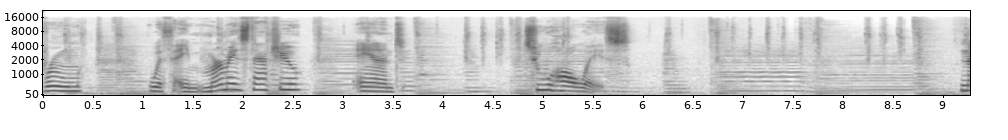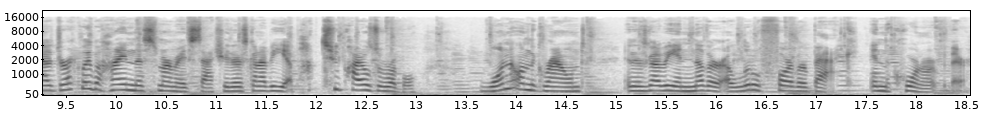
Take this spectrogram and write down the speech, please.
room with a mermaid statue and two hallways. Now, directly behind this mermaid statue, there's going to be two piles of rubble. One on the ground, and there's going to be another a little farther back in the corner over there.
